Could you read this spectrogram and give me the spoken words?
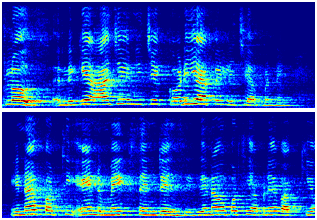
ક્લોઝ એટલે કે આ જે નીચે કડી આપેલી છે આપણને એના પરથી એન્ડ મેક સેન્ટેન્સીસ એના ઉપરથી આપણે વાક્ય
